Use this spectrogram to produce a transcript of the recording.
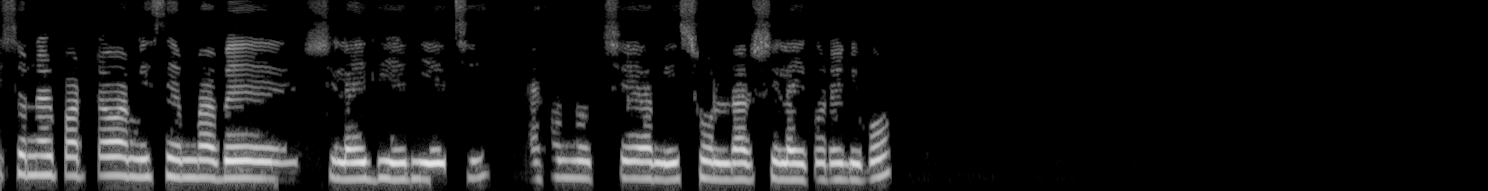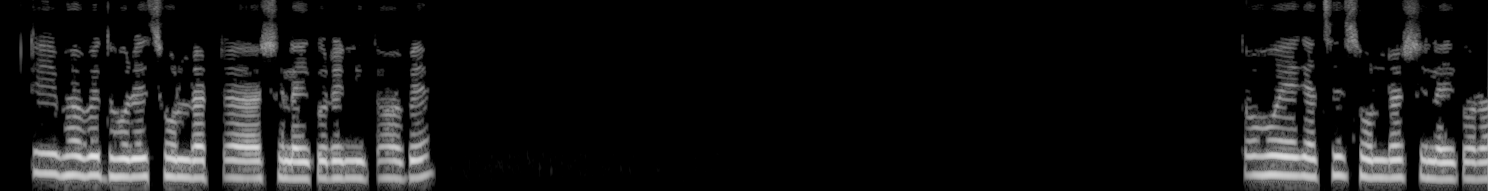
পিছনের পাটটাও আমি সেমভাবে সেলাই দিয়ে নিয়েছি। এখন হচ্ছে আমি শোল্ডার সেলাই করে নিব। এইভাবে ধরে শোল্ডারটা সেলাই করে নিতে হবে। তো হয়ে গেছে শোল্ডার সেলাই করা।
